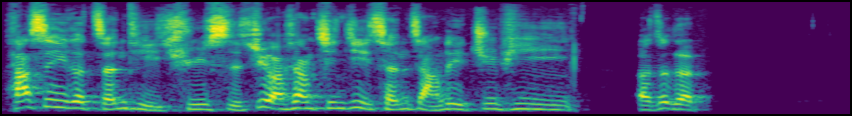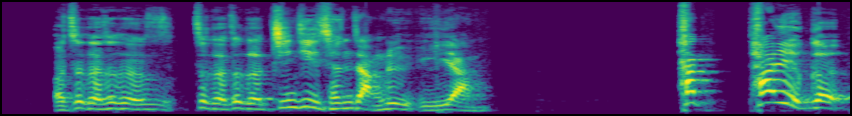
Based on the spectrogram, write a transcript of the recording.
它是一个整体趋势，就好像经济成长率 GPE，呃，这个，呃，这个、这个、这个、这个经济成长率一样，它它有个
